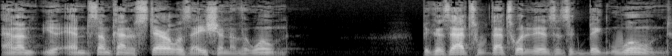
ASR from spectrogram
and and some kind of sterilization of the wound, because that's that's what it is. It's a big wound,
